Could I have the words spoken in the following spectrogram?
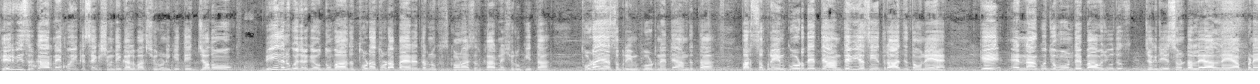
ਫਿਰ ਵੀ ਸਰਕਾਰ ਨੇ ਕੋਈ ਕਿਸੇ ਕਿਸਮ ਦੀ ਗੱਲਬਾਤ ਸ਼ੁਰੂ ਨਹੀਂ ਕੀਤੀ। ਜਦੋਂ 20 ਦਿਨ ਗੁਜ਼ਰ ਗਏ, ਉਦੋਂ ਬਾਅਦ ਥੋੜਾ ਥੋੜਾ ਪੈਰ ਇੱਧਰ ਨੂੰ ਖਿਸਕਾਉਣਾ ਸਰਕਾਰ ਨੇ ਸ਼ੁਰੂ ਕੀਤਾ। ਥੋੜਾ ਜਿਹਾ ਸੁਪਰੀਮ ਕੋਰਟ ਨੇ ਧਿਆਨ ਦਿੱਤਾ। ਪਰ ਸੁਪਰੀਮ ਕੋਰਟ ਦੇ ਧਿਆਨ ਤੇ ਵੀ ਅਸੀਂ ਇਤਰਾਜ਼ ਜਤਾਉਨੇ ਆ ਕਿ ਇੰਨਾ ਕੁਝ ਹੋਣ ਦੇ ਬਾਵਜੂਦ ਜਗਜੀਤ ਸਿੰਘ ਡੱਲੇਵਾਲ ਨੇ ਆਪਣੇ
